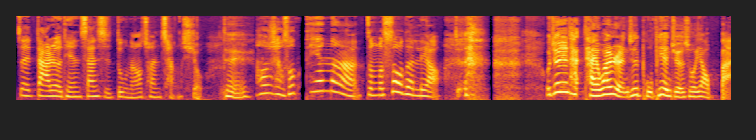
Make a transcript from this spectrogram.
在大热天三十度，然后穿长袖。对，然后就想说，天哪，怎么受得了？我觉得台台湾人就是普遍觉得说要白，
